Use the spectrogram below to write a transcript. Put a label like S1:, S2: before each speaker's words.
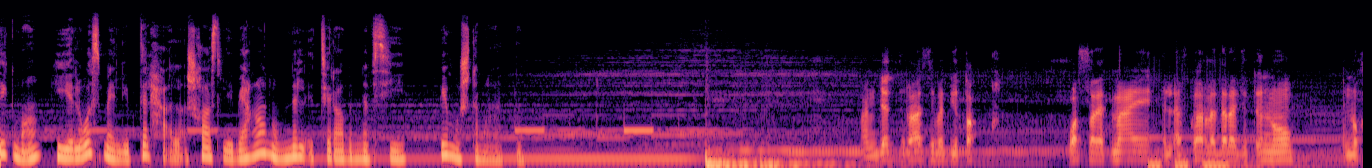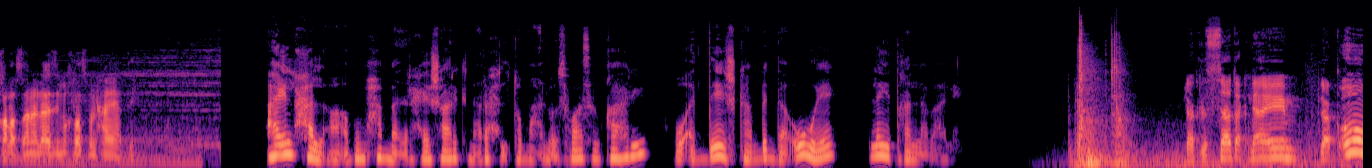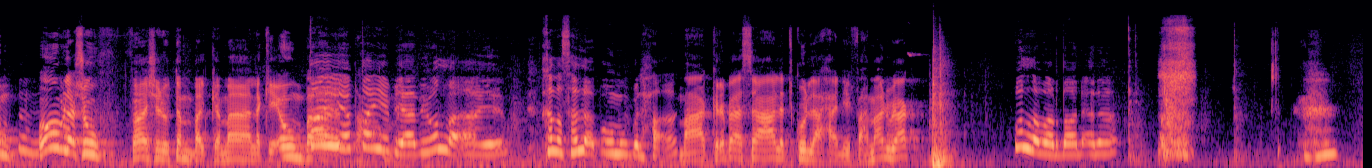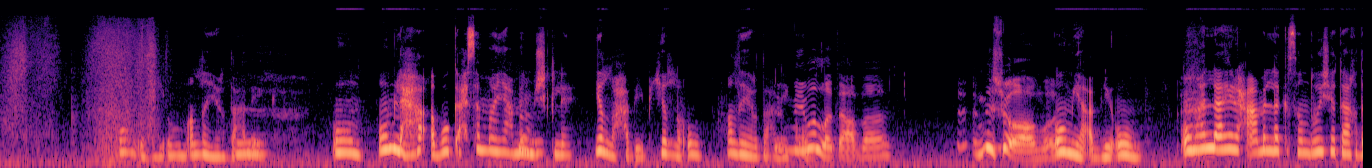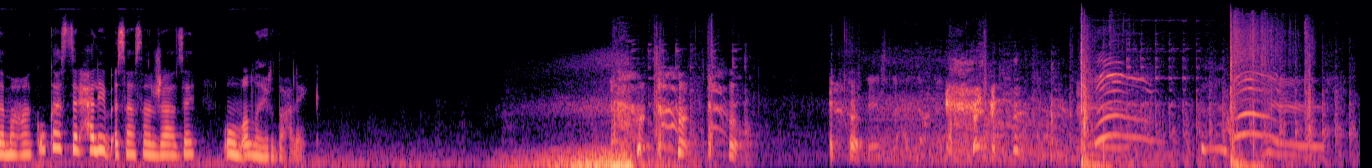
S1: الستيغما هي الوسمة اللي بتلحق الأشخاص اللي بيعانوا من الاضطراب النفسي بمجتمعاتنا.
S2: عن جد راسي بدي طق. وصلت معي الأفكار لدرجة إنه إنه خلص أنا لازم أخلص من حياتي.
S1: هاي الحلقة أبو محمد رح يشاركنا رحلته مع الوسواس القهري وقديش كان بدها قوة ليتغلب عليه.
S3: لك لساتك نايم لك قوم قوم لشوف. فاشل وتنبل كمان لك قوم بقى
S4: طيب طيب يا أبي والله قايم خلص هلا بقوم وبالحقك
S3: معك ربع ساعة لتكون لاحقني فهمان ولك
S4: والله مرضان أنا.
S5: قوم ابني قوم. الله يرضى عليك. قوم قوم لحق أبوك أحسن ما يعمل مشكلة. يلا حبيبي يلا قوم. الله يرضى عليك أمي.
S4: والله تعبان. أمي شو أعمل؟
S5: قوم يا أبني قوم. قوم هلا هي رح أعمل لك سندويشة تاخذها معك وكاسه الحليب أساسا جاهزة. قوم الله يرضى عليك.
